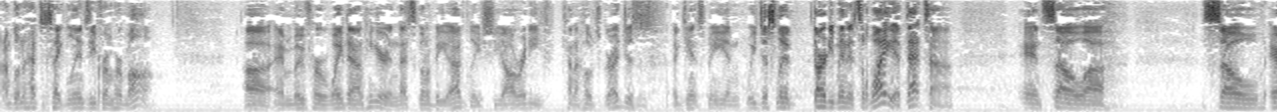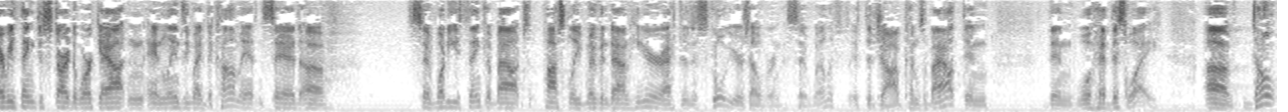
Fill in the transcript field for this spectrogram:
I'm going to have to take Lindsay from her mom uh, and move her way down here, and that's going to be ugly. She already kind of holds grudges against me, and we just lived 30 minutes away at that time, and so uh, so everything just started to work out. And, and Lindsay made the comment and said. Uh, said, "What do you think about possibly moving down here after the school year's over?" And I said, "Well, if, if the job comes about, then then we'll head this way. Uh, don't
